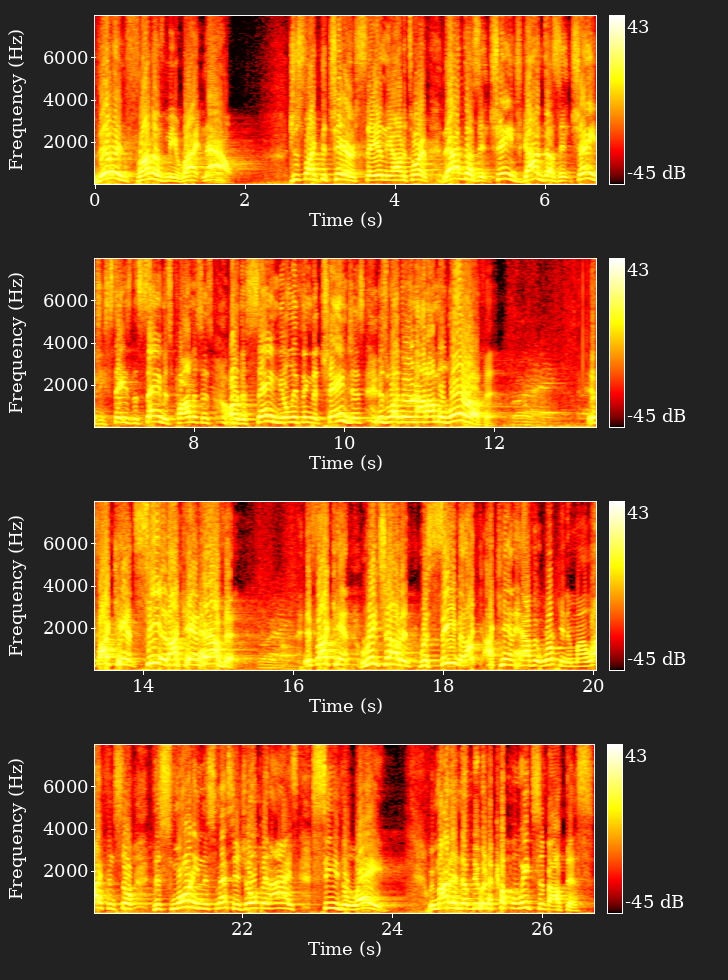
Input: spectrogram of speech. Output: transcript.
They're in front of me right now. Just like the chairs stay in the auditorium. That doesn't change. God doesn't change. He stays the same. His promises are the same. The only thing that changes is whether or not I'm aware of it. Right. If I can't see it, I can't have it. Right. If I can't reach out and receive it, I, I can't have it working in my life. And so this morning, this message, Open Eyes, See the Way. We might end up doing a couple weeks about this.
